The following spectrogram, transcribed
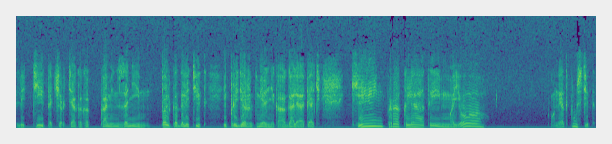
Летит, очертяка, как камень за ним, только долетит и придержит мельника, а Галя опять «Кинь, проклятый, мое!» Он и отпустит,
